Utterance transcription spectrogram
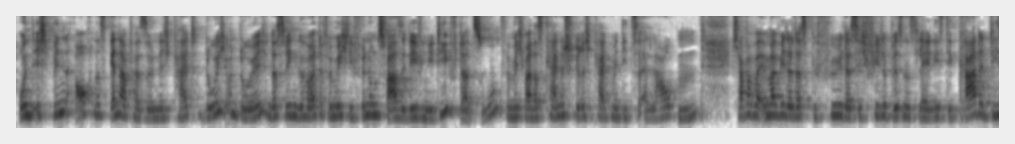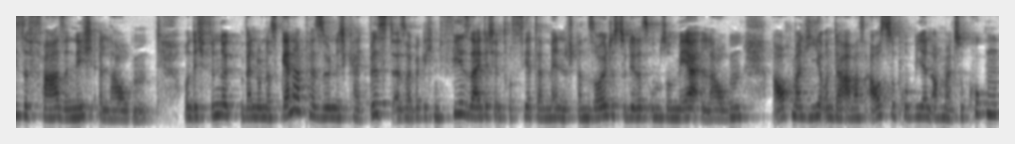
Und ich bin auch eine Scanner-Persönlichkeit durch und durch und deswegen gehörte für mich die Findungsphase definitiv dazu. Für mich war das keine Schwierigkeit, mir die zu erlauben. Ich habe aber immer wieder das Gefühl, dass sich viele Business Ladies, die gerade diese Phase nicht erlauben. Und ich finde, wenn du eine Scanner-Persönlichkeit bist, also wirklich ein vielseitig interessierter Mensch, dann solltest du dir das umso mehr erlauben, auch mal hier und da was auszuprobieren, auch mal zu gucken,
